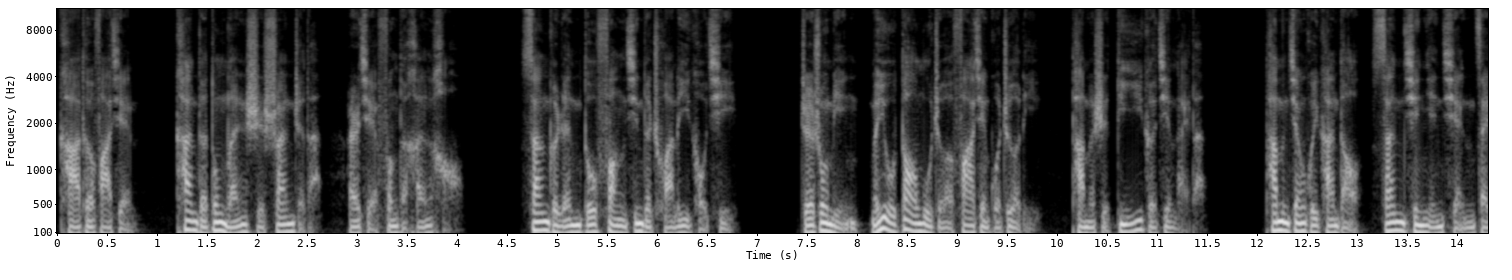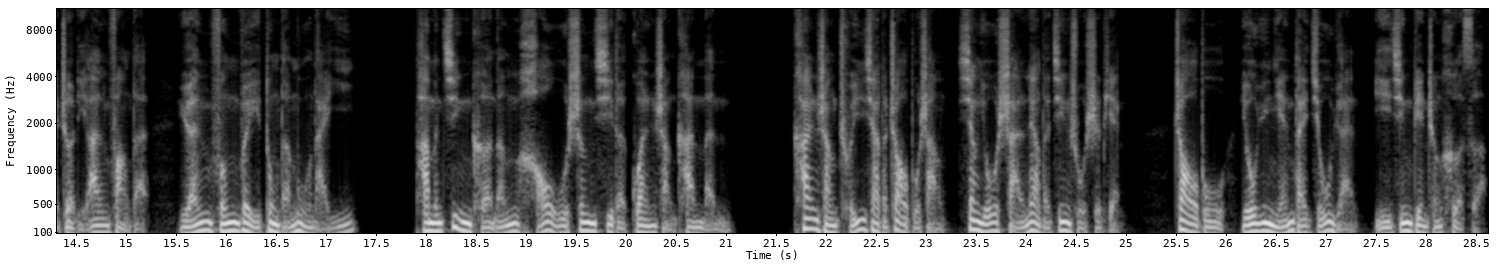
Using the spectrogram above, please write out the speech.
卡特发现龛的东门是拴着的，而且封得很好。三个人都放心地喘了一口气，这说明没有盗墓者发现过这里，他们是第一个进来的。他们将会看到三千年前在这里安放的原封未动的木乃伊。他们尽可能毫无声息地关上看门。龛上垂下的罩布上镶有闪亮的金属饰片，罩布由于年代久远已经变成褐色。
